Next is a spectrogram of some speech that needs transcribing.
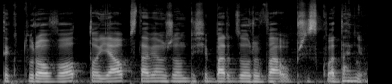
tekturowo, to ja obstawiam, że on by się bardzo rwał przy składaniu.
